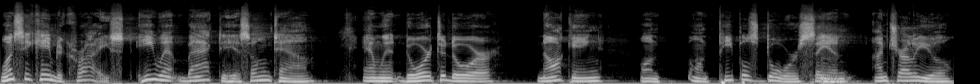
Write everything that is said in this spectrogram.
Once he came to Christ, he went back to his hometown and went door to door knocking on, on people's doors saying, mm. I'm Charlie Yule.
